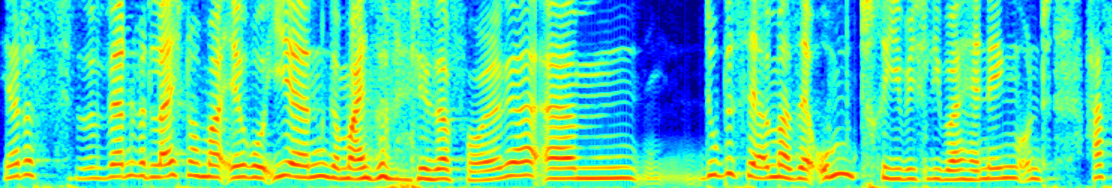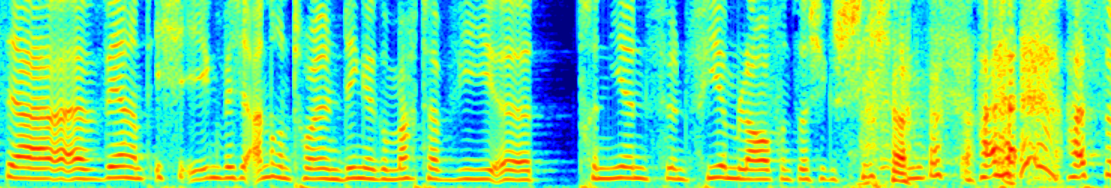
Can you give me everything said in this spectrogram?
Ja, das werden wir gleich nochmal eruieren, gemeinsam in dieser Folge. Ähm, du bist ja immer sehr umtriebig, lieber Henning, und hast ja, äh, während ich irgendwelche anderen tollen Dinge gemacht habe, wie äh, trainieren für einen Firmenlauf und solche Geschichten, hast du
